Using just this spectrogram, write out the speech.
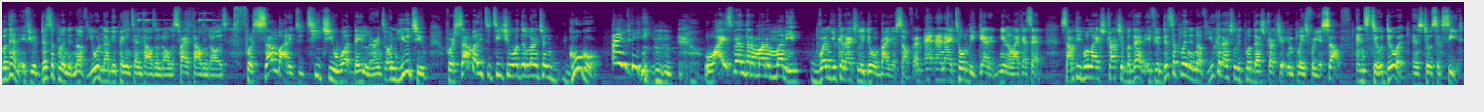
But then, if you're disciplined enough, you would not be paying $10,000, $5,000 for somebody to teach you what they learned on YouTube, for somebody to teach you what they learned on Google, I mean, why spend that amount of money when you can actually do it by yourself? And, and, and, I totally get it. You know, like I said, some people like structure, but then if you're disciplined enough, you can actually put that structure in place for yourself and still do it and still succeed.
